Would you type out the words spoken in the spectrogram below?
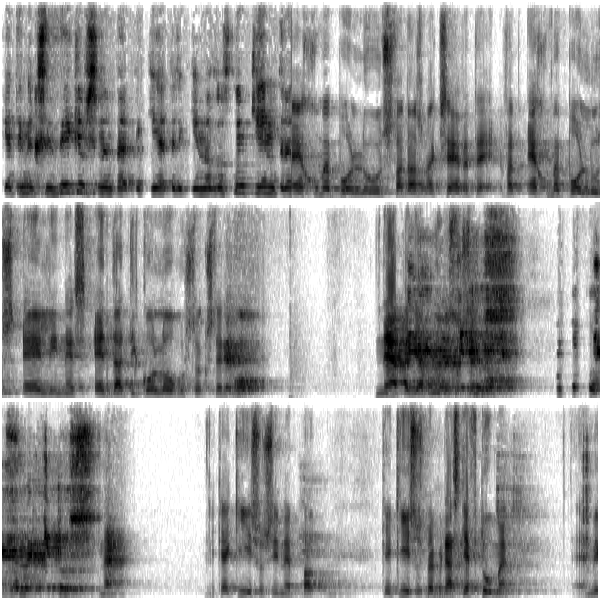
για την εξειδίκευση στην εντατική ιατρική, να δοθούν κίνητρα. Έχουμε πολλούς, φαντάζομαι ξέρετε, έχουμε πολλούς Έλληνες εντατικολόγους στο εξωτερικό. Νέα παιδιά που είναι στο εξωτερικό. Έχουμε αρκετούς. Ναι. Και εκεί ίσως είναι... Και εκεί ίσως πρέπει να σκεφτούμε ε, ναι,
